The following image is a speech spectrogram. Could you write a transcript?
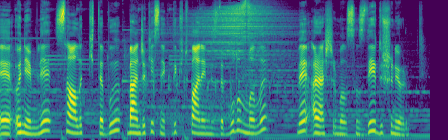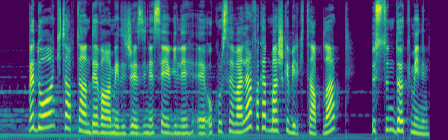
e, önemli sağlık kitabı bence kesinlikle kütüphanenizde bulunmalı ve araştırmalısınız diye düşünüyorum. Ve Doğan kitaptan devam edeceğiz yine sevgili e, okurseverler fakat başka bir kitapla. Üstün Dökmen'in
